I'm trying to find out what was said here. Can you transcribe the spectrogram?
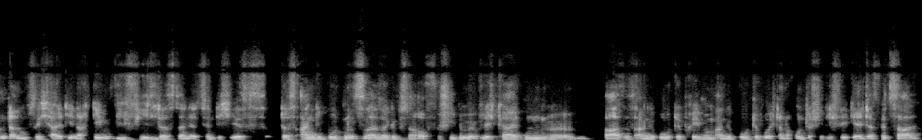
Und dann muss ich halt, je nachdem, wie viel das dann letztendlich ist, das Angebot nutzen. Also da gibt es dann auch verschiedene Möglichkeiten, äh, Basisangebote, Premium-Angebote, wo ich dann auch unterschiedlich viel Geld dafür zahle.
